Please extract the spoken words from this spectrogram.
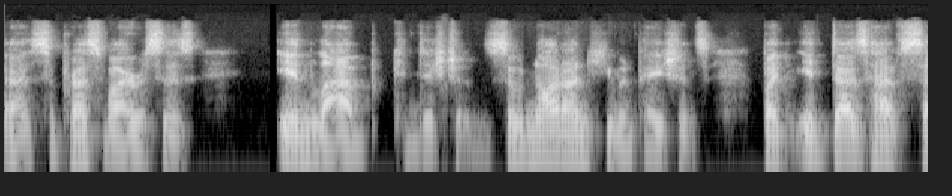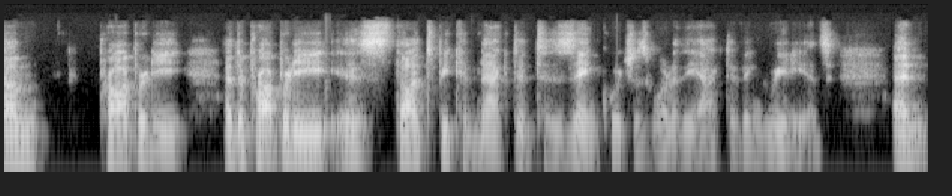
uh, suppress viruses in lab conditions. So not on human patients, but it does have some property, and the property is thought to be connected to zinc, which is one of the active ingredients. And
